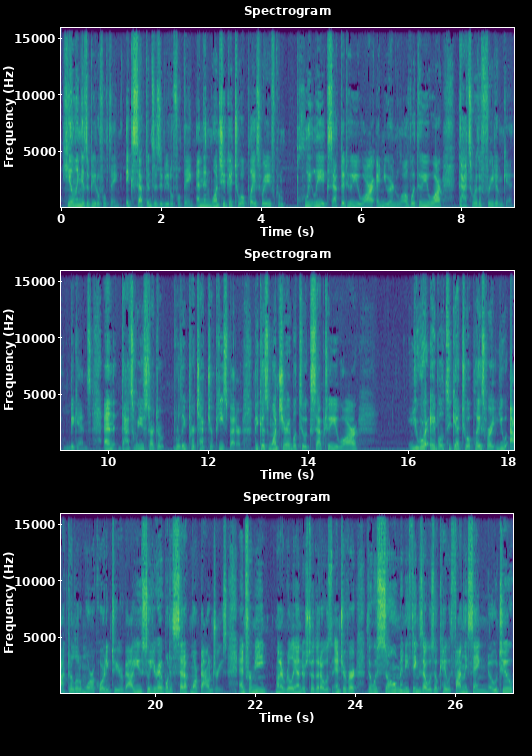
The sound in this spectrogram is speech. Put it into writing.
healing is a beautiful thing, acceptance is a beautiful thing. And then once you get to a place where you've completely accepted who you are and you're in love with who you are, that's where the freedom get, begins. And that's where you start to really protect your peace better. Because once you're able to accept who you are, you were able to get to a place where you act a little more according to your values so you're able to set up more boundaries. And for me when i really understood that i was an introvert there was so many things i was okay with finally saying no to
